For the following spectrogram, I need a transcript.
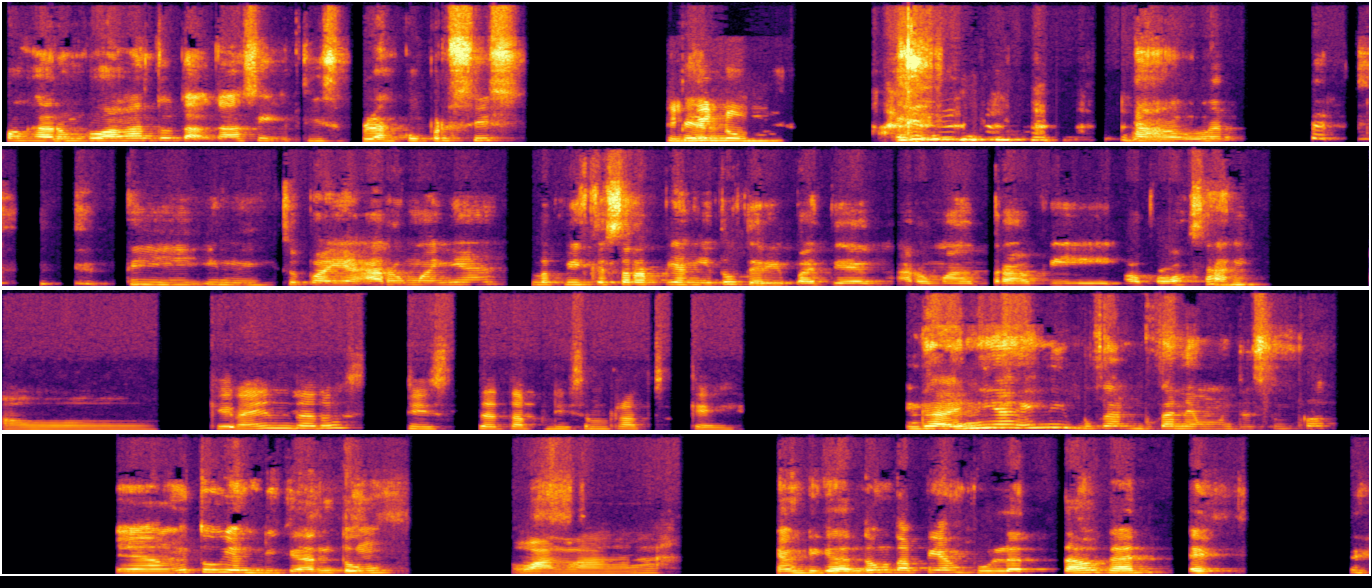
pengharum ruangan tuh tak kasih di sebelahku persis. Diminum. Ngawur. di ini, supaya aromanya lebih keserap yang itu daripada yang aromaterapi oplosan. Oh. Kirain terus dis, tetap disemprot ke. Enggak, ini yang ini bukan bukan yang model semprot. Yang itu yang digantung, Walah. yang digantung tapi yang bulat, tahu kan? Eh, eh,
